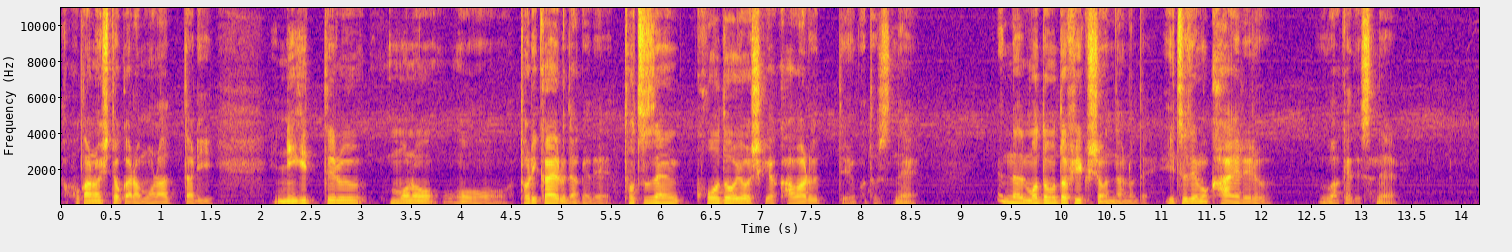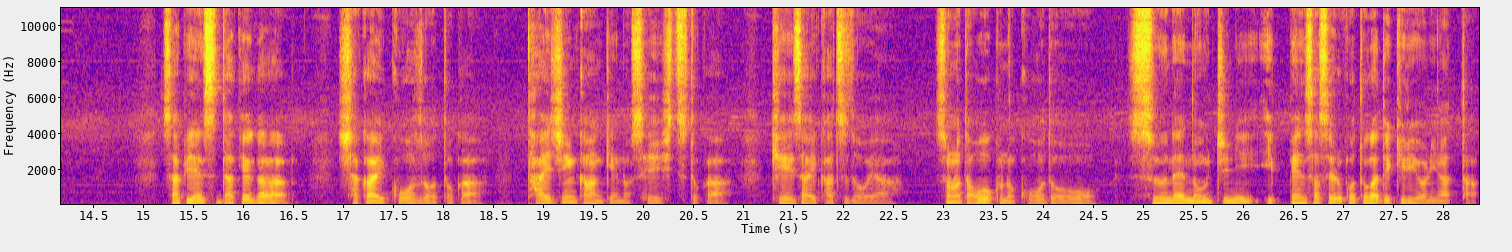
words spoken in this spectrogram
他の人からもらったり握ってるものを取り替えるだけで突然行動様式が変わるっていうことですね。もともとフィクションなのでいつでも変えれるわけですね。サピエンスだけが社会構造とか対人関係の性質とか経済活動やその他多くの行動を数年のうちに一変させることができるようになった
